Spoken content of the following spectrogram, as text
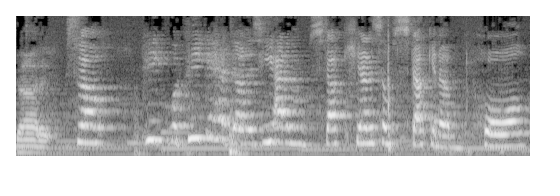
Got it. So, what Pika had done is he had him stuck. He had some stuck in a hole,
